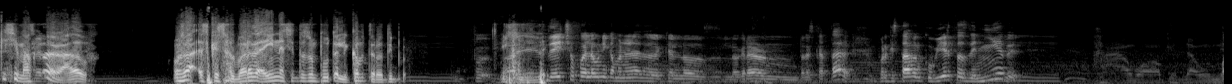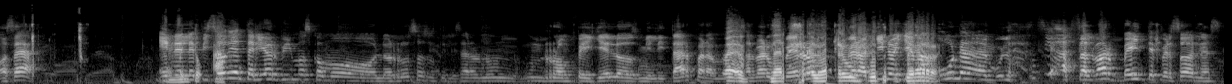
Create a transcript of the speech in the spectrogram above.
¿Qué si más pero- cagado? O sea, es que salvar de ahí necesitas un puto helicóptero, tipo. De hecho, fue la única manera de que los lograron rescatar, porque estaban cubiertos de nieve. O sea, en el episodio anterior vimos como los rusos utilizaron un, un rompehielos militar para Eh, salvar un perro, pero aquí no lleva una ambulancia a salvar 20 personas.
